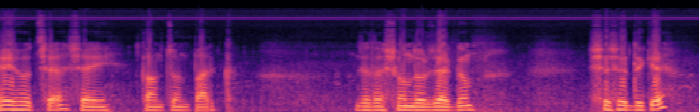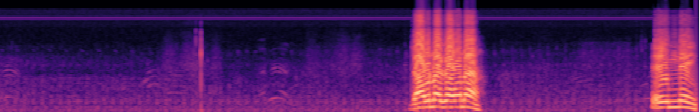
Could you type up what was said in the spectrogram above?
এই হচ্ছে সেই কাঞ্চন পার্ক, যেটা সৌন্দর্য একদম শেষের দিকে। যাব না যাব না। এই নেই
